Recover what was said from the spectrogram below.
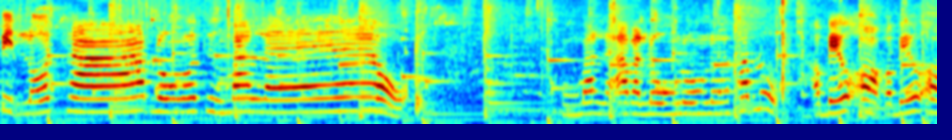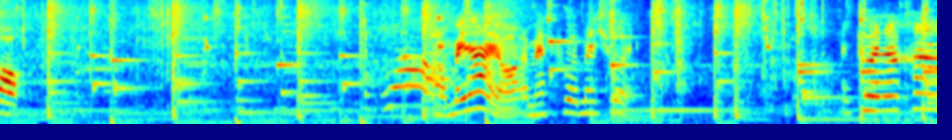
ปิดรถครับ ลงรถถึงบ้านแล้ว ถึงบ้านแล้วเอามาลงลงเลยครับลูก เอาเบลต์ออกเอาเบลต์ออกเอาไม่ได้เหรอแม่ช่วยแม่ช่วยแม่ช่วยนะครั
